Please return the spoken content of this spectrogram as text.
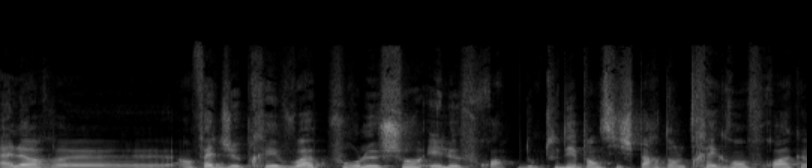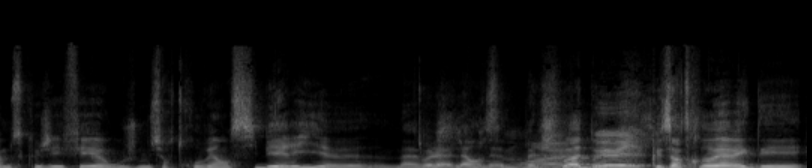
alors, euh, en fait, je prévois pour le chaud et le froid. Donc, tout dépend si je pars dans le très grand froid, comme ce que j'ai fait, où je me suis retrouvée en Sibérie. Euh, bah voilà, là, on n'a pas le choix de que se retrouver avec des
